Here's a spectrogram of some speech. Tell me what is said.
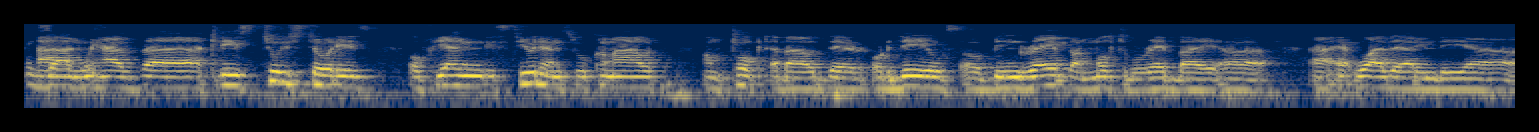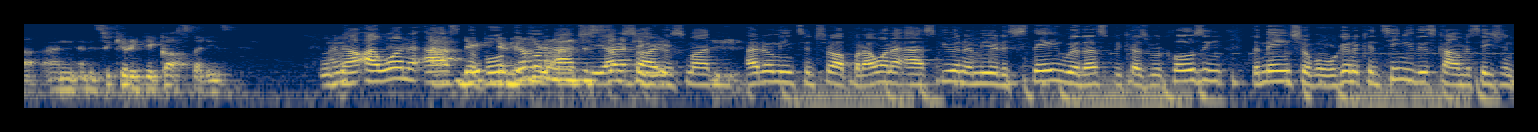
Exactly. And we have uh, at least two stories of young students who come out and talked about their ordeals of being raped and multiple rape by uh, uh, while they are in the uh, in, in the security custodies. Now, I want to ask Uh, the, the- both of you actually. I'm sorry, strategy- Osman. I don't mean to interrupt, but I want to ask you and Amir to stay with us because we're closing the main show, but we're going to continue this conversation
